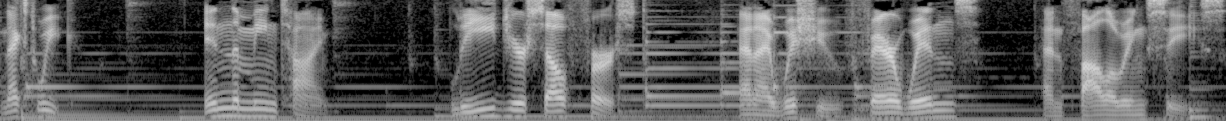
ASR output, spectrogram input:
next week. In the meantime, lead yourself first, and I wish you fair winds and following seas.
